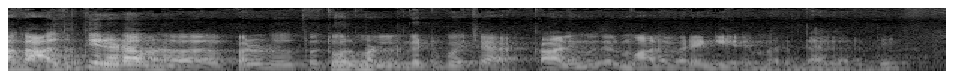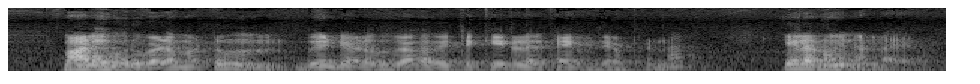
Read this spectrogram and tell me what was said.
ஆக அதுக்கு என்னடா பண்ணணும்? இப்போ தோல் மண்டலம் கெட்டு போச்சா? காலை முதல் மாலை வரை நீரை மருந்தாக இருந்து மாலை ஒரு வேளை மட்டும் வேண்டிய அளவு வேக வைத்த கீரலை கை வைத்த அப்படின்னா இளநோய் நல்லாயிடும்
